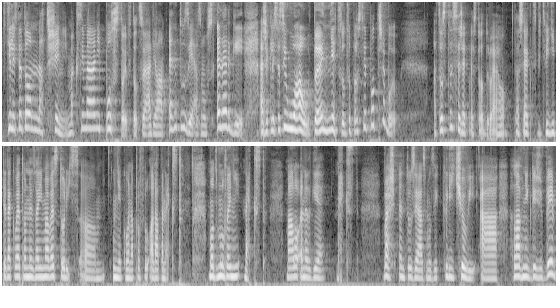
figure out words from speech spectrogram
Cítili jste to nadšení, maximální postoj v to, co já dělám, entuziasmus, energii a řekli jste si, wow, to je něco, co prostě potřebuju. A co jste si řekli z toho druhého? To asi jak vidíte takové to nezajímavé stories um, u někoho na profilu a dáte next. Moc mluvení, next. Málo energie, next. Váš entuziasmus je klíčový a hlavně, když vy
